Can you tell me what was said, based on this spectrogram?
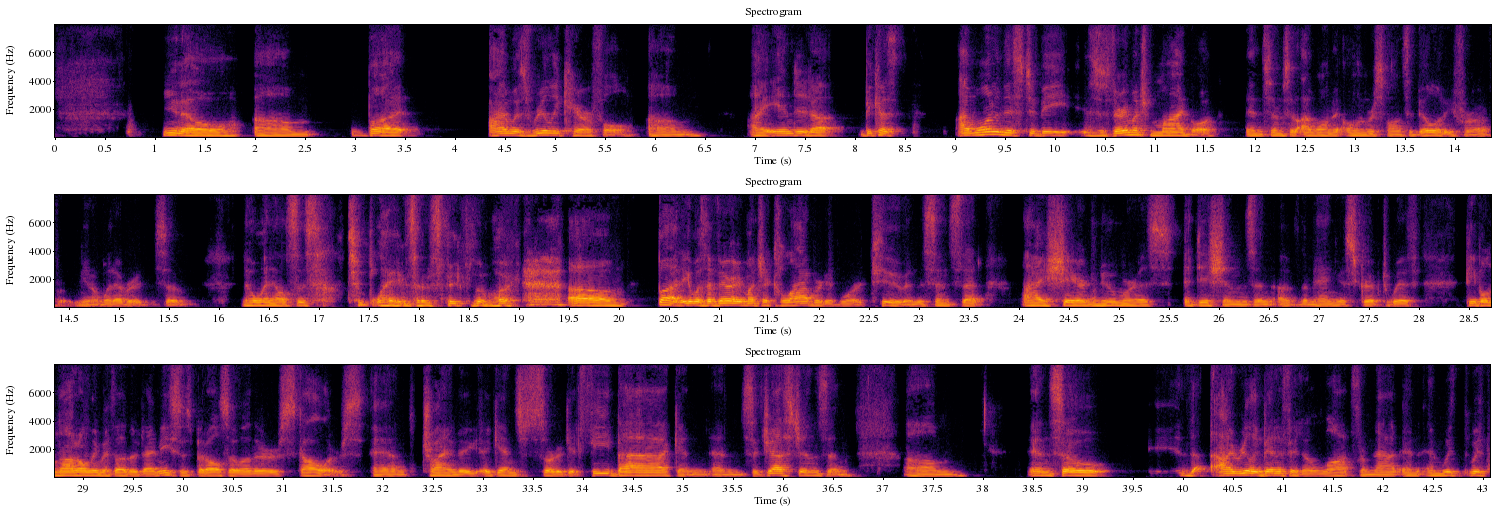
you know, um, but I was really careful. Um, I ended up because I wanted this to be this is very much my book in terms of I want to own responsibility for you know whatever so no one else is to blame so to speak for the book um, but it was a very much a collaborative work too in the sense that I shared numerous editions and of the manuscript with people not only with other Daimistas but also other scholars and trying to again sort of get feedback and and suggestions and um, and so the, I really benefited a lot from that. And and with with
